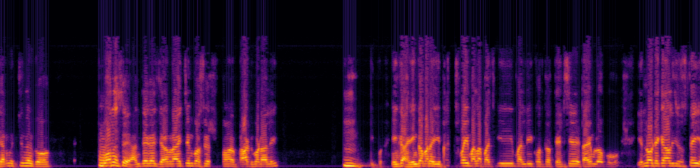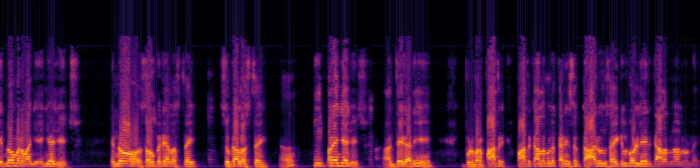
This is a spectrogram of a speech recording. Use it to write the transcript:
జన్మ వచ్చింది అనుకో బోనసే అంతేగాని జన్మ రాహిత్యం కోసం పాటుపడాలి ఇంకా ఇంకా మనం ఈ బతికిపోయి మళ్ళీ బతికి మళ్ళీ కొంత తెలిసే టైం లోపు ఎన్నో టెక్నాలజీస్ వస్తాయి ఎన్నో మనం ఎంజాయ్ చేయొచ్చు. ఎన్నో సౌకర్యాలు వస్తాయి సుఖాలు వస్తాయి. మనం ఎంజాయ్ చేయొచ్చు అంతేగాని ఇప్పుడు మన పాత పాత కాలంలో కనీసం కారు సైకిల్ కూడా లేని కాలంలో ఉన్నాయి.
